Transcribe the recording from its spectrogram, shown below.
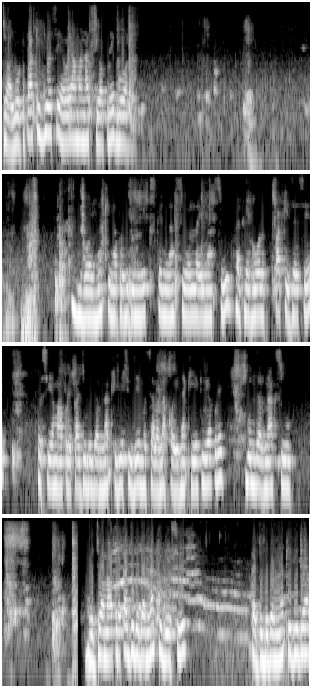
જો આ લોટ પાકી ગયો છે, હવે આમાં નાખશું આપણે ગોળ. ગોળ નાખીને આપણે બધું મિક્સ કરી નાખશું હલાવી નાખશું, એટલે ગોળ પાકી જશે. પછી એમાં આપણે કાજુ બદામ નાખી દઈશું, જે મસાલા નાખવા એ નાખી એકવી આપણે ગુંદર નાખશું. હવે જો આમાં આપણે કાજુ બદામ નાખી દઈશું. કાજુ બદામ નાખી દીધા.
